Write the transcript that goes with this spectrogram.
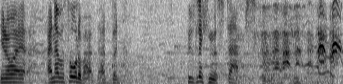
You know, I, I never thought about that, but who's licking the stamps?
